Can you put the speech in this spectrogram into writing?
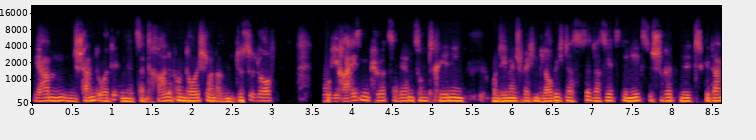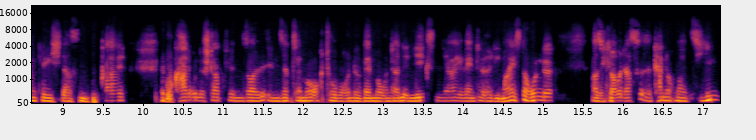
wir haben einen Standort in der Zentrale von Deutschland, also in Düsseldorf, wo die Reisen kürzer werden zum Training. Und dementsprechend glaube ich, dass das jetzt der nächste Schritt mit gedanklich, dass ein Pokal, eine Pokalrunde stattfinden soll im September, Oktober und November und dann im nächsten Jahr eventuell die Meisterrunde. Also ich glaube, das äh, kann noch mal ziehen.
